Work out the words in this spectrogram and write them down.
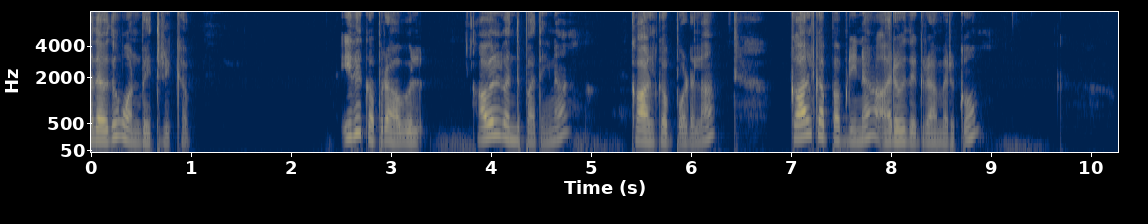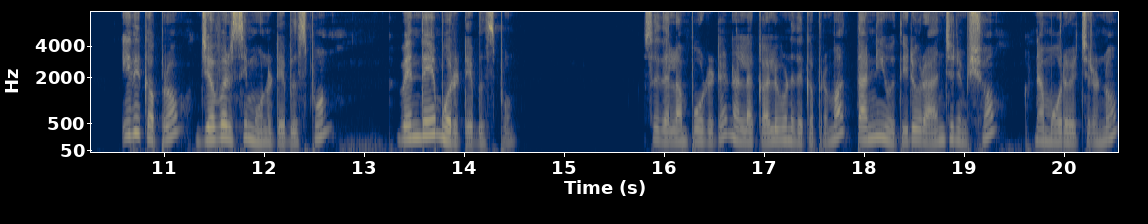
அதாவது ஒன் பை த்ரீ கப் இதுக்கப்புறம் அவல். அவல் வந்து பார்த்திங்கன்னா கால் கப் போடலாம். கால் கப் அப்படின்னா அறுபது கிராம் இருக்கும். இதுக்கப்புறம் ஜவ்வரிசி மூணு டேபிள் ஸ்பூன் வெந்தயம் ஒரு டேபிள் ஸ்பூன் ஸோ இதெல்லாம் போட்டுட்டு நல்லா கழுவுனதுக்கப்புறமா தண்ணி ஊற்றிட்டு ஒரு அஞ்சு நிமிஷம் நம்ம ஊற வச்சிடணும்.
